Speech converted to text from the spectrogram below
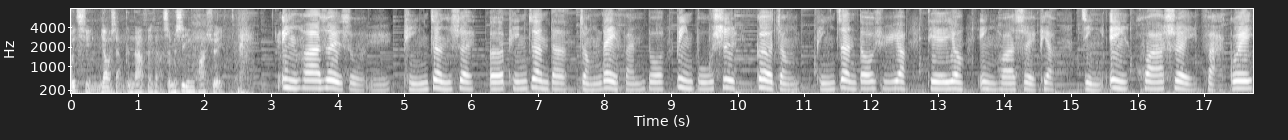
有请要想跟大家分享什么是印花税。印花税属于凭证税，而凭证的种类繁多，并不是各种凭证都需要贴用印花税票。仅印花税法规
